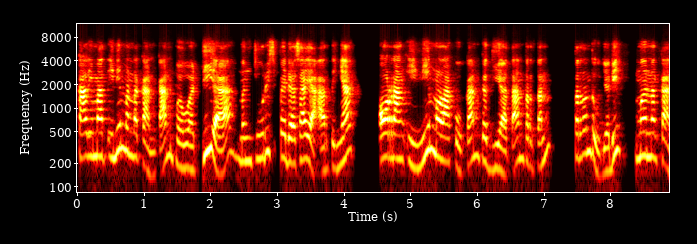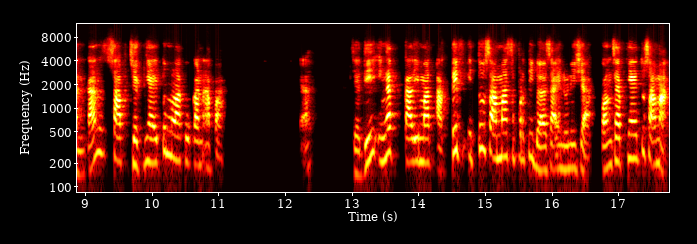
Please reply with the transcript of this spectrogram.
kalimat ini menekankan bahwa dia mencuri sepeda saya. Artinya orang ini melakukan kegiatan tertentu. Jadi menekankan subjeknya itu melakukan apa. Ya. Jadi ingat kalimat aktif itu sama seperti bahasa Indonesia. Konsepnya itu sama.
